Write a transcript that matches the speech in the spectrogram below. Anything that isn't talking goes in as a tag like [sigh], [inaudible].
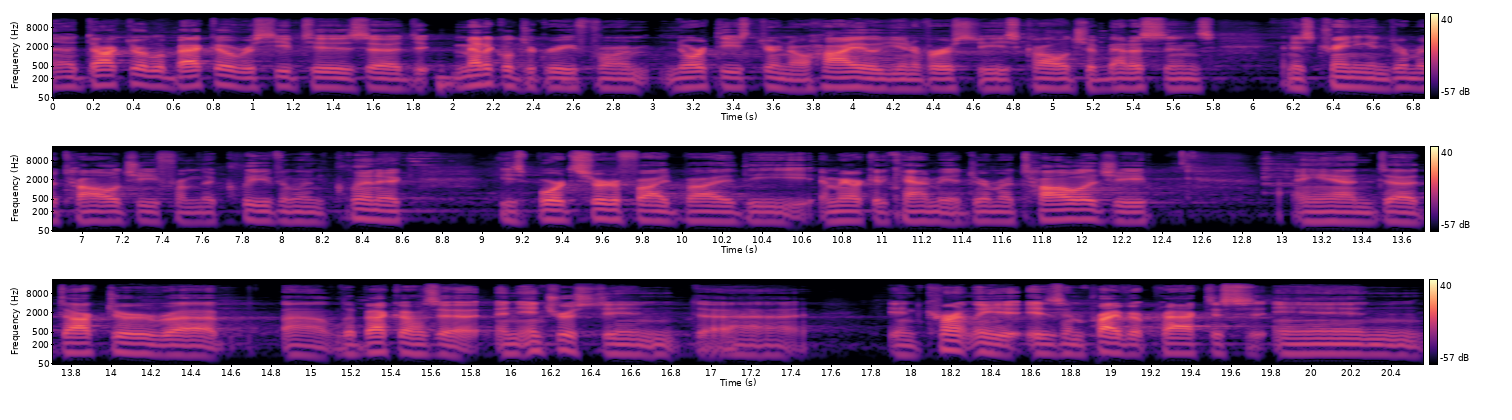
Uh, Dr. Libecco received his uh, medical degree from Northeastern Ohio University's College of Medicines and his training in dermatology from the Cleveland Clinic. He's board certified by the American Academy of Dermatology. And uh, Dr. Uh, uh, has a, an interest in, uh, in currently is in private practice in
